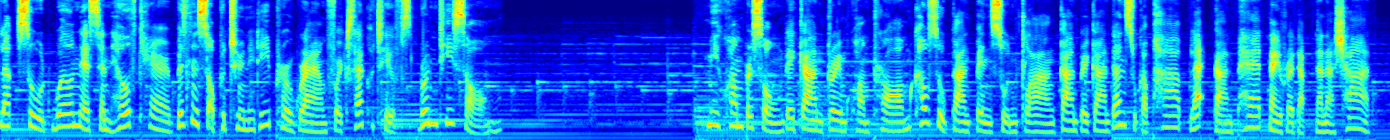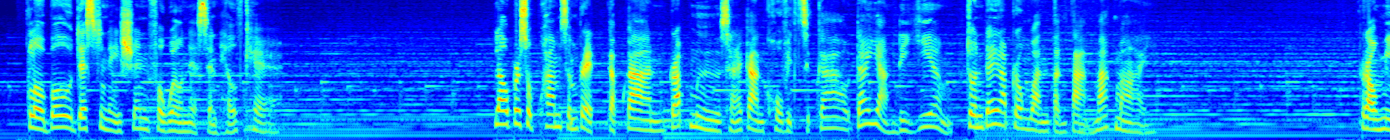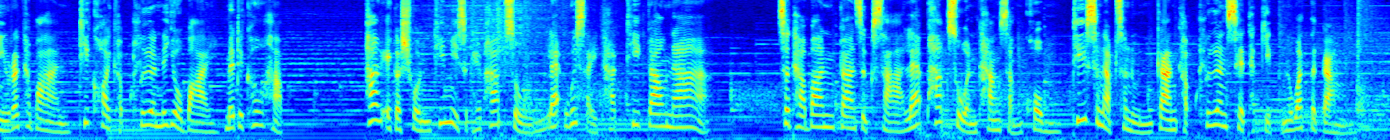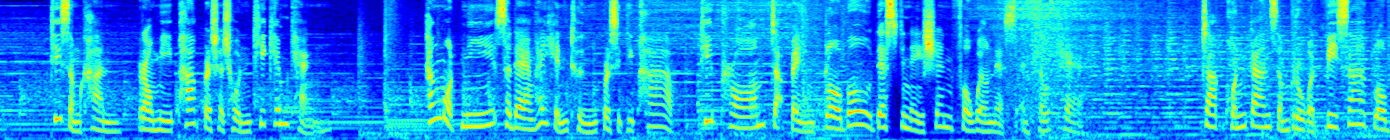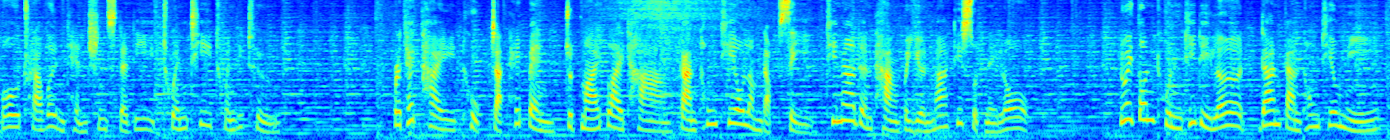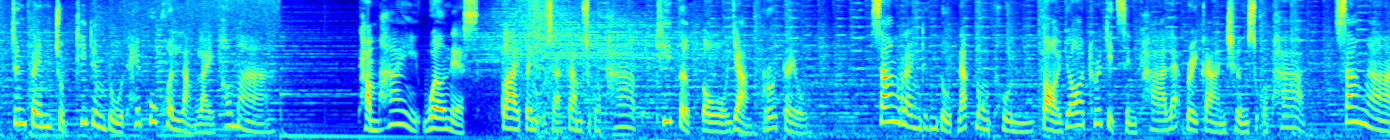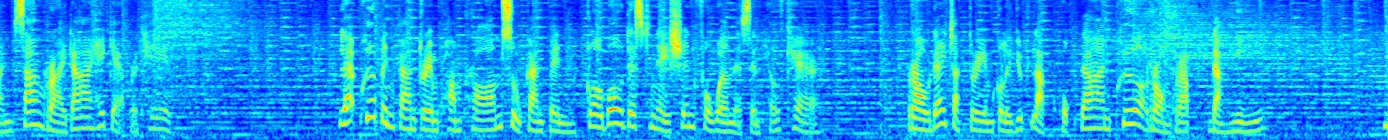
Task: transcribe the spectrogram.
หลักสูตร Wellness and Healthcare Business Opportunity Program for Executives รุ่นที่ 2 มีความประสงค์ในการเตรียมความพร้อมเข้าสู่การเป็นศูนย์กลางการบริการด้านสุขภาพและการแพทย์ในระดับนานาชาติ Global Destination for Wellness and Healthcare เราประสบความสำเร็จกับการรับมือสถานการณ์โควิด -19 ได้อย่างดีเยี่ยม จนได้รับรางวัลต่างๆ มากมาย เรามีรัฐบาลที่คอยขับเคลื่อนนโยบาย Medical Hub ภาคเอกชนที่มีศักยภาพสูง และวิสัยทัศน์ที่ก้าวหน้า สถาบันการศึกษาและภาคส่วนทางสังคมที่สนับสนุนการขับเคลื่อนเศรษฐกิจนวัตกรรม ที่สำคัญเรามีภาคประชาชนที่เข้มแข็ง ทั้งหมดนี้แสดงให้เห็นถึงประสิทธิภาพที่พร้อมจะเป็น global destination for wellness and healthcare จากผลการสำรวจ Visa Global Travel Intention Study 2022 ประเทศไทยถูกจัดให้เป็นจุดหมายปลายทางการท่องเที่ยวลำดับ 4 ที่น่าเดินทางไปเยือนมากที่สุดในโลก ด้วยต้นทุนที่ดีเลิศด้านการท่องเที่ยวนี้ จึงเป็นจุดที่ดึงดูดให้ผู้คนหลั่งไหลเข้ามาทำให้ wellness กลายเป็นอุตสาหกรรมสุขภาพที่เติบโตอย่างรวดเร็ว สร้างแรงดึงดูดนักลงทุน ต่อยอดธุรกิจสินค้าและบริการเชิงสุขภาพ สร้างงานสร้างรายได้ให้แก่ประเทศ และเพื่อเป็นการเตรียมความพร้อมสู่การเป็น global destination for wellness and healthcare เราได้จัดเตรียมกลยุทธ์หลัก 6 ด้านเพื่อรองรับดังนี้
